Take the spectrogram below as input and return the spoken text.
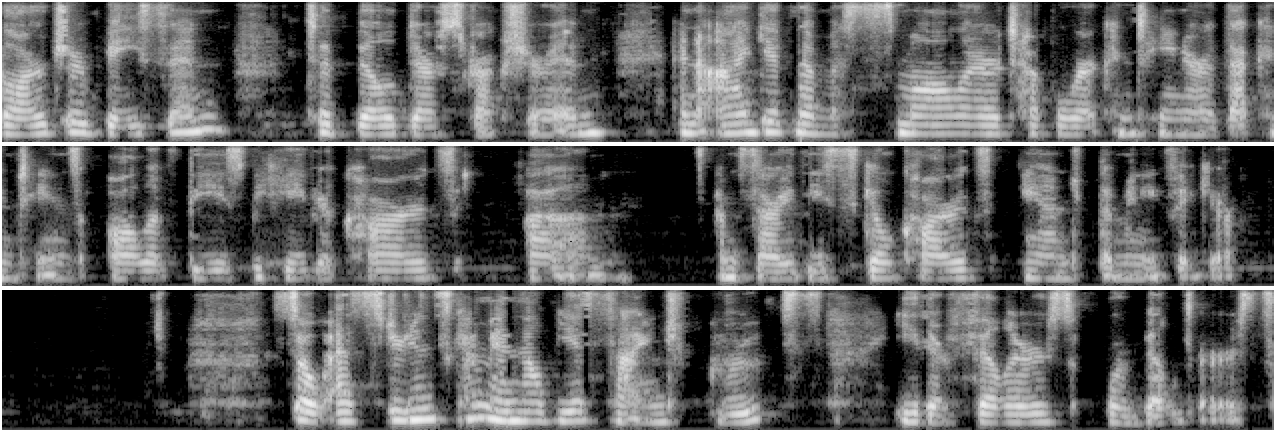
larger basin to build their structure in. And I give them a smaller Tupperware container that contains all of these behavior cards, um, I'm sorry, these skill cards and the minifigure. So as students come in, they'll be assigned groups, either fillers or builders.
